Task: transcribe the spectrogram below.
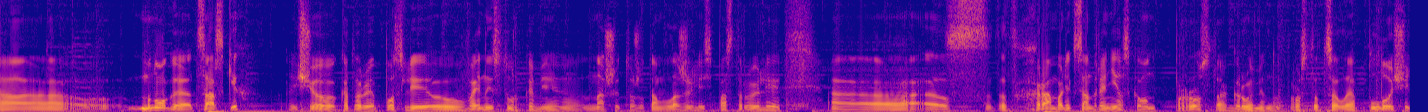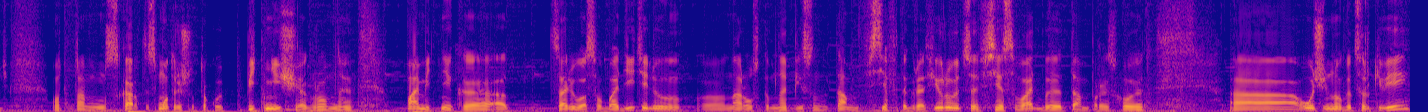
А, много царских, еще которые после войны с турками наши тоже там вложились, построили а, с- этот храм Александра Невского, он просто огромен, ну, просто целая площадь. Вот там с карты смотришь, вот такое пятнище огромное, памятник э, царю-освободителю э, на русском написано. Там все фотографируются, все свадьбы там происходят. А, Очень много церквей,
